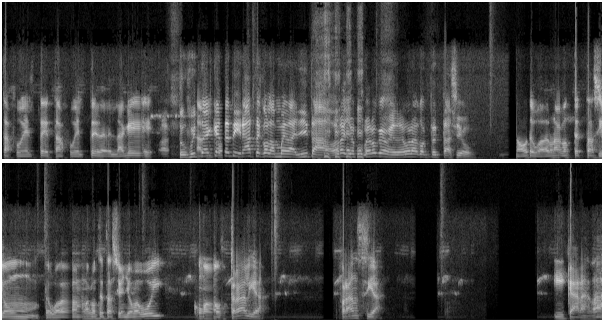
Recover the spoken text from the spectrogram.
está fuerte, está fuerte, de verdad que. Tú fuiste el que te tiraste con las medallitas. Ahora yo espero que me dé una contestación. No, te voy a dar una contestación. Te voy a dar una contestación. Yo me voy con Australia Francia y Canadá.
